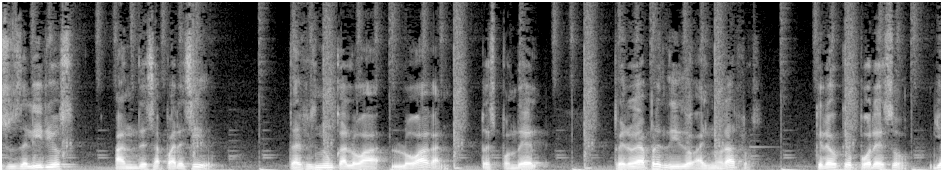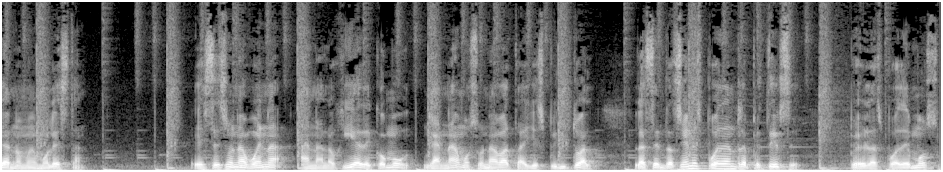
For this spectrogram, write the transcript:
sus delirios han desaparecido. Tal vez nunca lo hagan, responde él, pero he aprendido a ignorarlos. Creo que por eso ya no me molestan. Esta es una buena analogía de cómo ganamos una batalla espiritual. Las tentaciones pueden repetirse, pero las podemos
